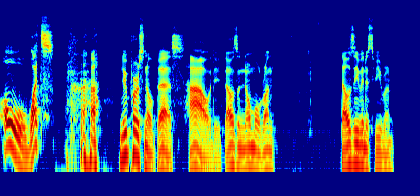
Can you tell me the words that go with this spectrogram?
Oh, what? New personal best. How, dude? That was a normal run. That was even a speed run.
